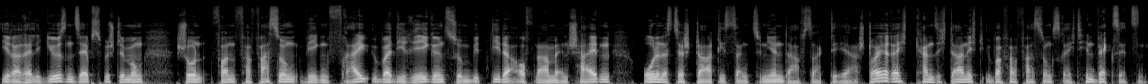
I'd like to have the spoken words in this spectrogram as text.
ihrer religiösen Selbstbestimmung schon von Verfassung wegen frei über die Regeln zur Mitgliederaufnahme entscheiden, ohne dass der Staat dies sanktionieren darf, sagte er. Steuerrecht kann sich da nicht über Verfassungsrecht hinwegsetzen.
